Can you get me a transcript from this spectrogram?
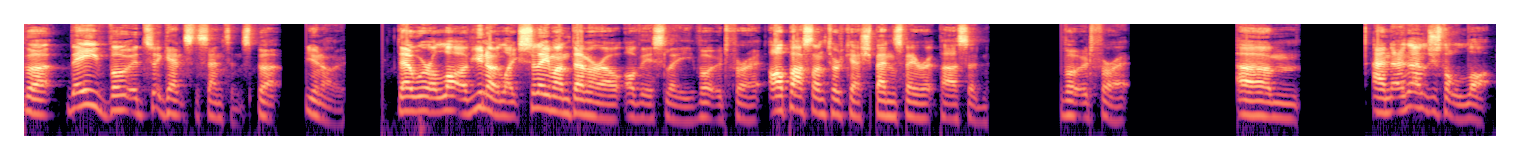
but they voted against the sentence. But, you know, there were a lot of, you know, like Süleyman Demirel obviously voted for it. Alparslan Türkeş, Ben's favorite person, voted for it. Um, and, and and just a lot,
